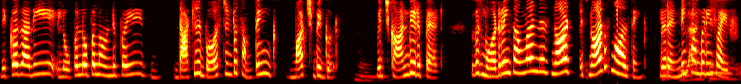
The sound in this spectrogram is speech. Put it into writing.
because అది లోపల లోపల ఉండిపోయి that will burst into something much bigger which can't be repaired. Because murdering someone is not it's not a small thing. you're ending somebody's ఇలాంటి- life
